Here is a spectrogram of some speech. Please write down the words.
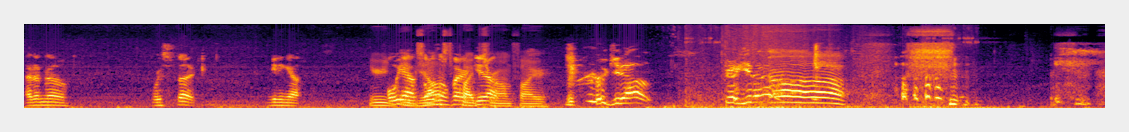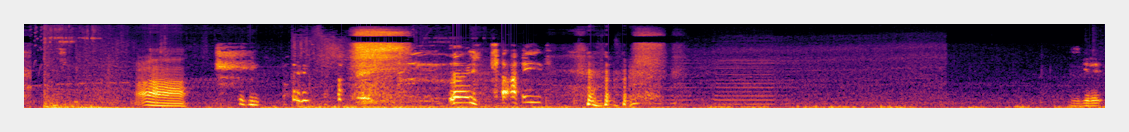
I don't know. We're stuck. I'm getting out. Your Oh, yeah, exhaust pipes get are out. on fire. Bro, get out! Bro, get out! Ah! Ah. I died! Just get it.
